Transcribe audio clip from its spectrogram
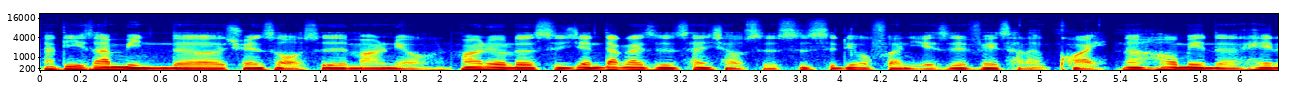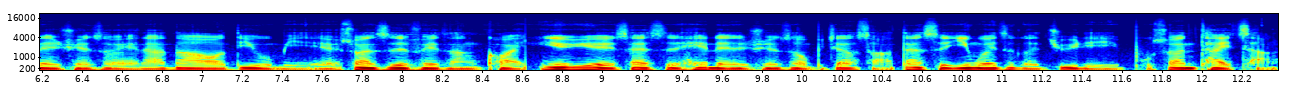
那第三名的选手是 Mario，Mario 的时间大概是三小时四十六分，也是非常的快。那后面的黑人选手也拿到第五名，也算是非常快。因为越野赛事黑人的选手比较少，但是因为这个距离不算太长，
